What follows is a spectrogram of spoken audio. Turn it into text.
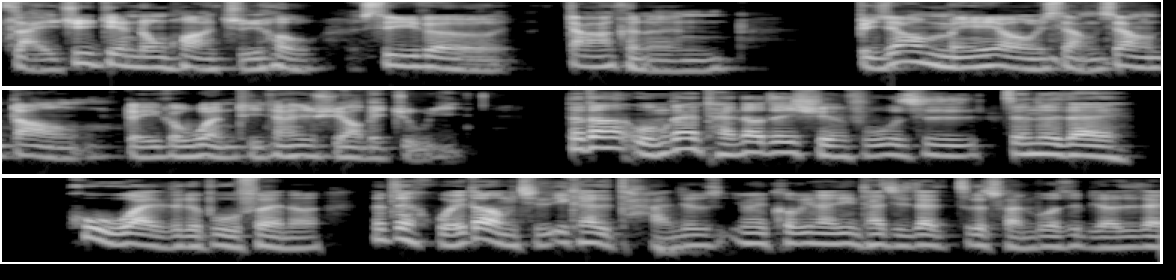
载具电动化之后，是一个大家可能比较没有想象到的一个问题，但是需要被注意。那当然，我们刚才谈到这些悬浮物是真的在户外的这个部分呢。那再回到我们其实一开始谈，就是因为 COVID-19 它其实在这个传播是比较是在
